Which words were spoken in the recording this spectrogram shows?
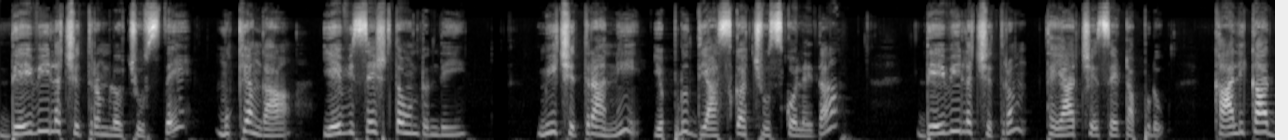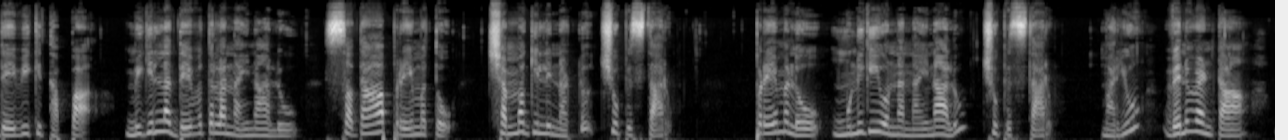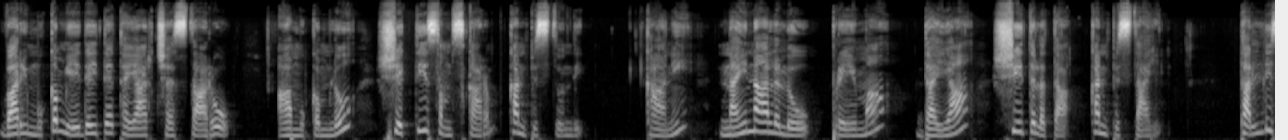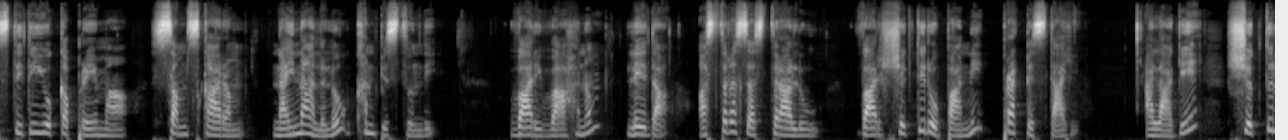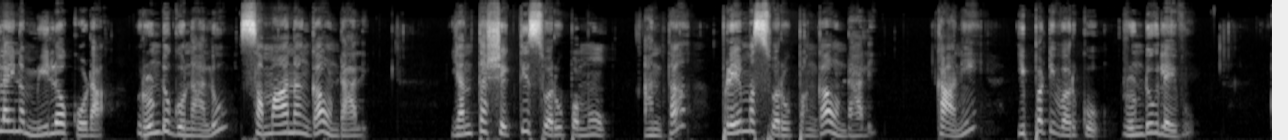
దేవీల చిత్రంలో చూస్తే ముఖ్యంగా ఏ విశేషత ఉంటుంది? మీ చిత్రాన్ని ఎప్పుడు ధ్యాసగా చూసుకోలేదా? దేవీల చిత్రం తయారు చేసేటప్పుడు కాళికా దేవికి తప్ప మిగిలిన దేవతల నయనాలు సదా ప్రేమతో చెమ్మగిల్లినట్లు చూపిస్తారు. ప్రేమలో మునిగి ఉన్న నయనాలు చూపిస్తారు. మరియు వెనువెంట వారి ముఖం ఏదైతే తయారు చేస్తారో ఆ ముఖంలో శక్తి సంస్కారం కనిపిస్తుంది. కానీ నయనాలలో ప్రేమ దయ శీతలత కనిపిస్తాయి. తల్లి స్థితి యొక్క ప్రేమ సంస్కారం నయనాలలో కనిపిస్తుంది. వారి వాహనం లేదా అస్త్రశస్త్రాలు వారి శక్తి రూపాన్ని ప్రకటిస్తాయి. అలాగే శక్తులైన మీలో కూడా రెండు గుణాలు సమానంగా ఉండాలి. ఎంత శక్తి స్వరూపమో అంత ప్రేమ స్వరూపంగా ఉండాలి. కానీ ఇప్పటి వరకు రెండూ లేవు.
